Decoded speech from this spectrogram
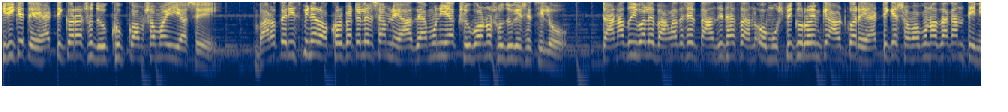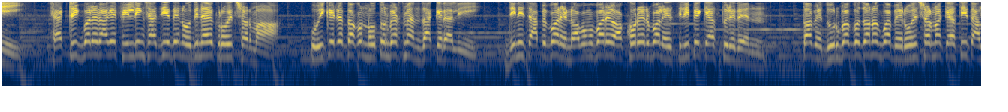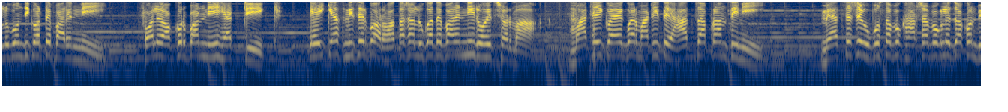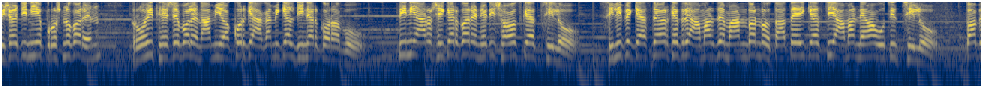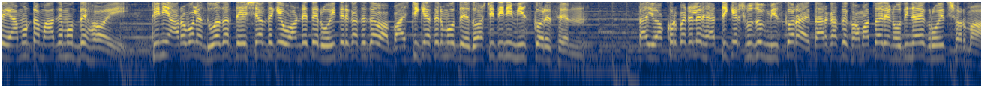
ক্রিকেটে হ্যাট্রিক করার সুযোগ খুব কম সময়েই আসে। ভারতের স্পিনার অক্ষর প্যাটেলের সামনে আজ এমনই এক সুবর্ণ সুযোগ এসেছিল। টানা দুই বলে বাংলাদেশের তানজিদ হাসান ও মুশফিকুর রহিমকে আউট করে হ্যাট্রিকের সম্ভাবনা জাগান তিনি। হ্যাট্রিক বলের আগে ফিল্ডিং সাজিয়ে দেন অধিনায়ক রোহিত শর্মা। উইকেটে তখন নতুন ব্যাটসম্যান জাকের আলী, যিনি চাপে পড়ে নবম ওভারে অক্ষরের বলে স্লিপে ক্যাচ তুলে দেন। তবে দুর্ভাগ্যজনকভাবে রোহিত শর্মা ক্যাচটি তালুবন্দি করতে পারেননি, ফলে অক্ষর পাননি হ্যাটট্রিক এই ক্যাচ মিসের পর হতাশা লুকাতে পারেননি রোহিত শর্মা। মাঠেই কয়েকবার মাটিতে হাত চাপড়ান তিনি। ম্যাচ শেষে উপস্থাপক হার্ষা বগলে যখন বিষয়টি নিয়ে প্রশ্ন করেন, রোহিত হেসে বলেন, আমি অক্ষরকে আগামীকাল ডিনার করাবো। তিনি আরও স্বীকার করেন, এটি সহজ ক্যাচ ছিল। স্লিপে ক্যাচ নেওয়ার ক্ষেত্রে আমার যে মানদণ্ড, তাতে এই ক্যাচটি আমার নেওয়া উচিত ছিল। তবে এমনটা মাঝে মধ্যে হয়। তিনি আরও বলেন দু হাজার তেইশ সাল থেকে ওয়ানডেতে রোহিতের কাছে যাওয়া বাইশটি ক্যাচের মধ্যে দশটি তিনি মিস করেছেন। তাই অক্ষর প্যাটেলের হ্যাট্রিকের সুযোগ মিস করায় তার কাছে ক্ষমা চাইলেন অধিনায়ক রোহিত শর্মা।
